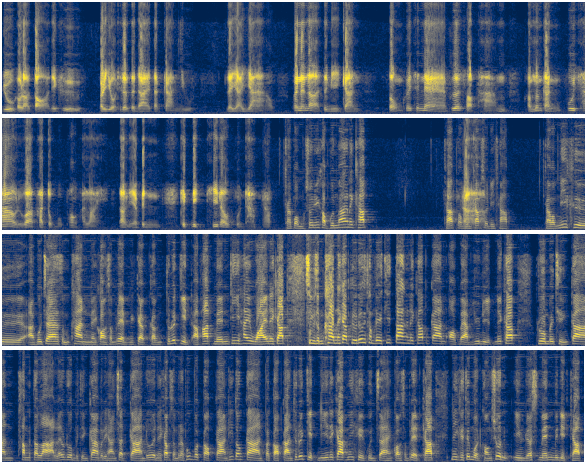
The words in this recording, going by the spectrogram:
อยู่กับเราต่อนี่คือประโยชน์ที่เราจะได้จากการอยู่ระยะยาว เพราะฉะนั้นเราอาจจะมีการส่ง questionnaire เพื่อสอบถามความต้องการของผู้เช่า หรือว่าขาดตกบกพร่องอะไร เหล่านี้เป็นเทคนิคที่เราควรทำครับ ครับผมช่วงนี้ขอบคุณมากนะครับ ครับขอบคุณครับครับ สวัสดีครับ ครับผมนี่คืออากุญแจสำคัญในความสำเร็จเกี่ยวกับธุรกิจอพาร์ตเมนต์ที่ให้ไว้นะครับ สิ่งสำคัญนะครับคือเรื่องทำเลที่ตั้งนะครับ การออกแบบยูนิตนะครับ รวมไปถึงการทำตลาด และรวมไปถึงการบริหารจัดการด้วยนะครับสำหรับผู้ประกอบการที่ต้องการประกอบการธุรกิจนี้นะครับ นี่คือกุญแจแห่งความสำเร็จครับ นี่คือทั้งหมดของช่วง Investment Minute ครับ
